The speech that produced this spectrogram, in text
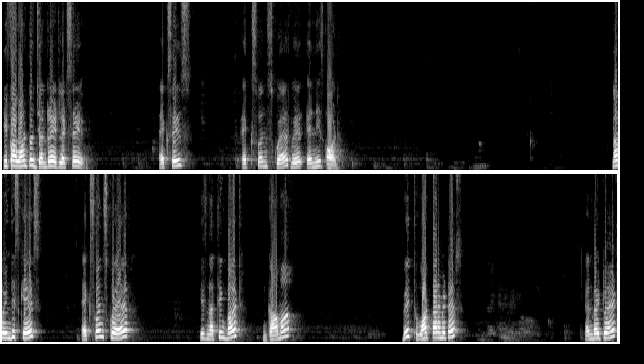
if I want to generate let us say x is x1 square where n is odd. Now in this case x1 square is nothing but gamma with what parameters? n by 2 and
